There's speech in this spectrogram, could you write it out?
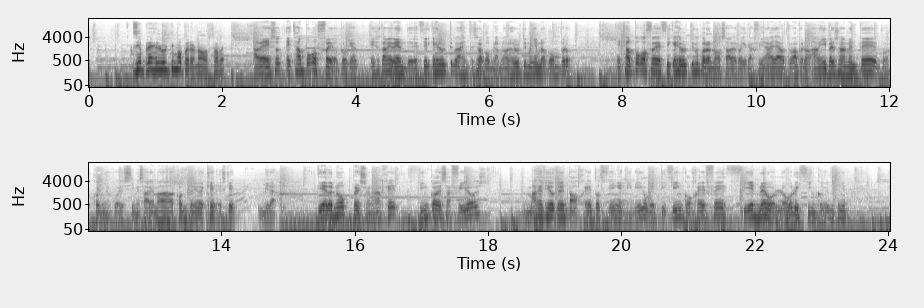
Siempre es el último, pero no, ¿sabes? a ver, eso está un poco feo, porque eso también vende. Decir que es el último, la gente se lo compra, no, es el último, ya me lo compro. Está un poco feo decir que es el último, pero no, ¿sabes? Porque al final hay otro más, pero a mí personalmente, pues coño, pues si me sale más contenido, es que, es que, mira, tiene dos nuevos personajes, cinco desafíos, más de 130 objetos, 100 enemigos, 25 jefes, 100 nuevos logros y 5000 diseños.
